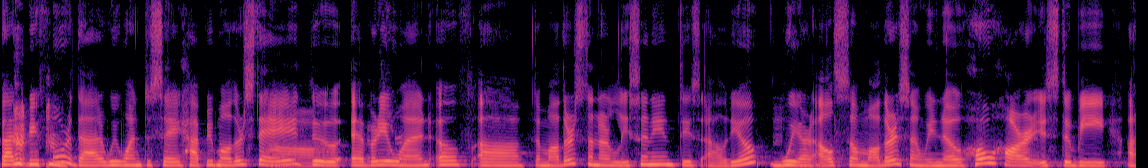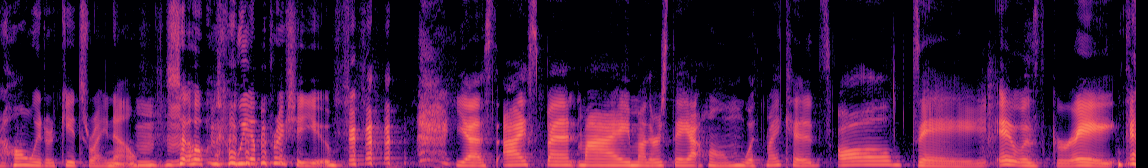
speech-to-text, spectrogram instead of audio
But before that, we want to say Happy Mother's Day to every one of uh, the mothers that are listening this audio. We are also mothers, and we know how hard it is to be at home with our kids right now. Mhm. So we appreciate you. yes, I spent my Mother's Day at home with my kids all day. It was great.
